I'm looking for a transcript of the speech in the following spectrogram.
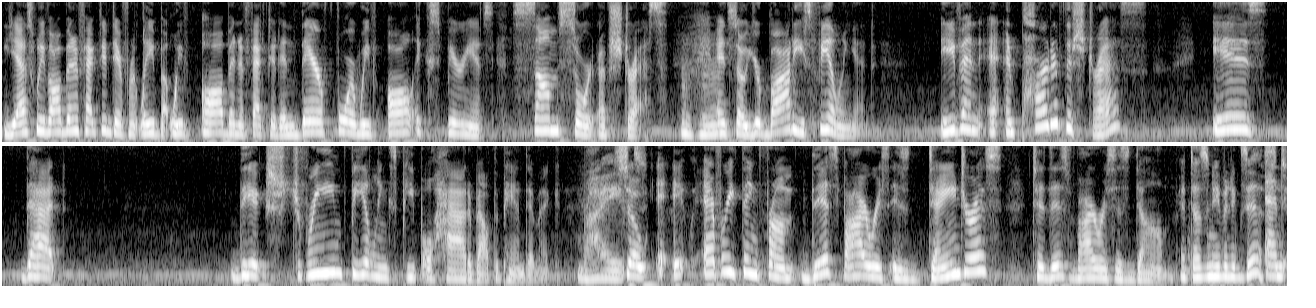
Yes, we've all been affected differently, but we've all been affected, and therefore we've all experienced some sort of stress. Mm-hmm. And so your body's feeling it. Even, and part of the stress is that the extreme feelings people had about the pandemic. Right. So it, it, everything from this virus is dangerous to this virus is dumb it doesn't even exist. and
